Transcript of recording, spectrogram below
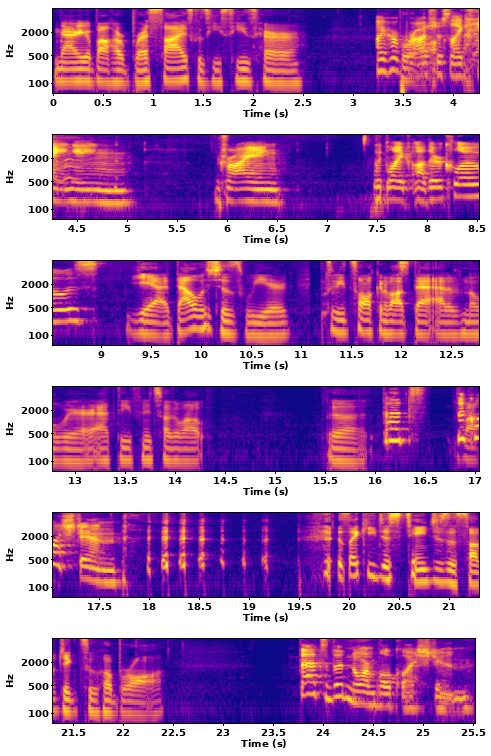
Mary about her breast size because he sees her. Like her bra. bra's just like hanging, drying with like other clothes. Yeah, that was just weird to be talking about that out of nowhere after you finish talking about the. That's the about, question. it's like he just changes the subject to her bra. That's the normal question.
